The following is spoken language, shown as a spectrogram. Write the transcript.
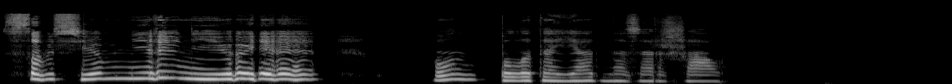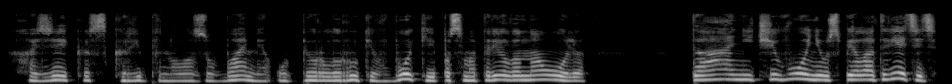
совсем не ленивые. Он плотоядно заржал. Хозяйка скрипнула зубами, уперла руки в боки и посмотрела на Олю. Та ничего не успела ответить,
